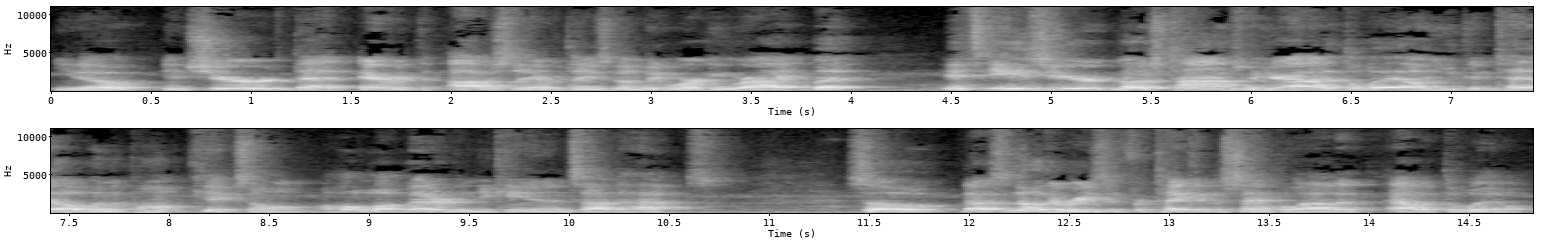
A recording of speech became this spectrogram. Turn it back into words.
You know, ensure that everything, obviously everything's going to be working right, but it's easier, most times when you're out at the well, you can tell when the pump kicks on a whole lot better than you can inside the house. So that's another reason for taking the sample out at, out at the well.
